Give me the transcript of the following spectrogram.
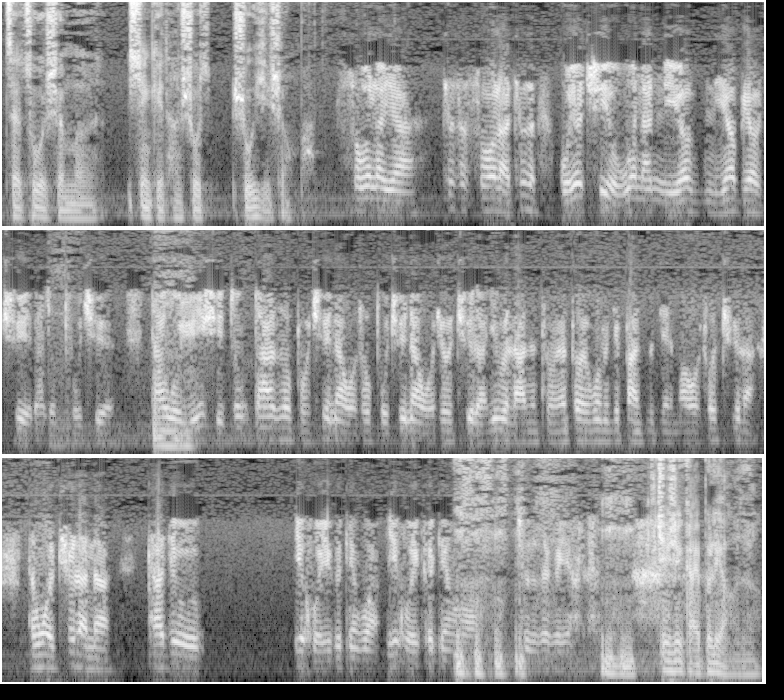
在做什么，先给他说说一声吧。说了呀，就是说了，就是我要去，我问他你要你要不要去，他说不去。他我允许中，他说不去，那我说不去，那我就去了，因为男人总要到外面去办事情嘛。我说去了，等我去了呢，他就。一会一个电话，一会一个电话，就是这个样子。这是改不了的，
